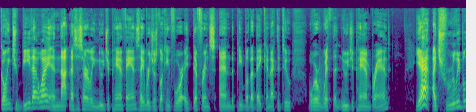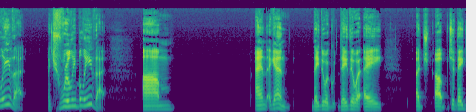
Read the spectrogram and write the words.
going to be that way and not necessarily New Japan fans? They were just looking for a difference, and the people that they connected to were with the New Japan brand. Yeah, I truly believe that. I truly believe that. Um, and again, they do a they do a, a, a they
